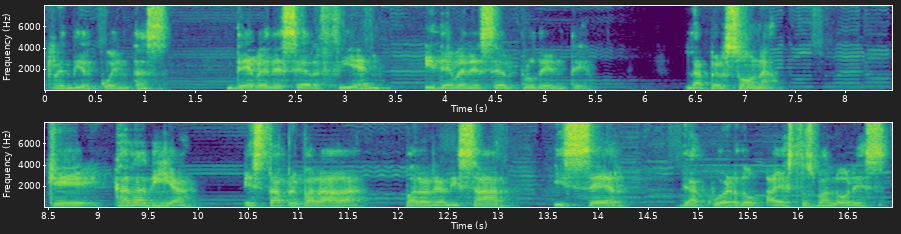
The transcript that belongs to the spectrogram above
rendir cuentas, debe de ser fiel y debe de ser prudente la persona que cada día está preparada para realizar y ser de acuerdo a estos valores,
